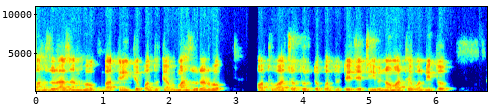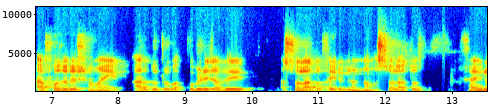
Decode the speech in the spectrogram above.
মাহজুর আজান হোক, বা তৃতীয় পদ্ধতি আবু মাহজুরার হোক, অথবা চতুর্থ পদ্ধতি যেটি নমার্থে বর্ণিত ফজরের সময় আর দুটো বাক্য বেড়ে যাবে। আসসালাতু খায়রু মিনান নাম, আসসালাতু খায়রু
